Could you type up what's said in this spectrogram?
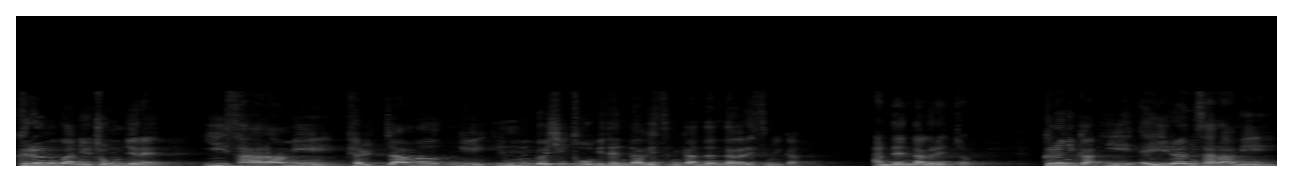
그러는 거 아니에요. 조금 전에 이 사람이 별장이 있는 것이 도움이 된다고 했습니까? 안 된다 그랬습니까? 안 된다 그랬죠. 그러니까 이 A라는 사람이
